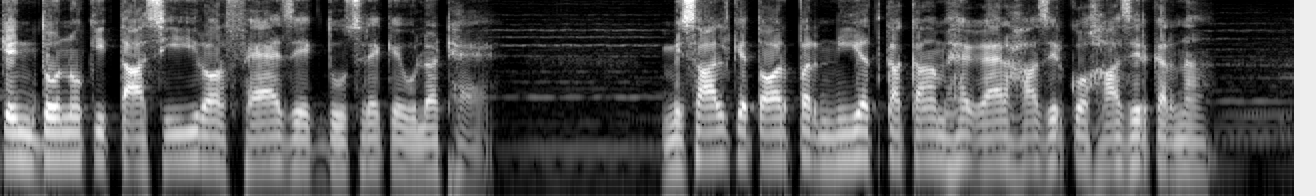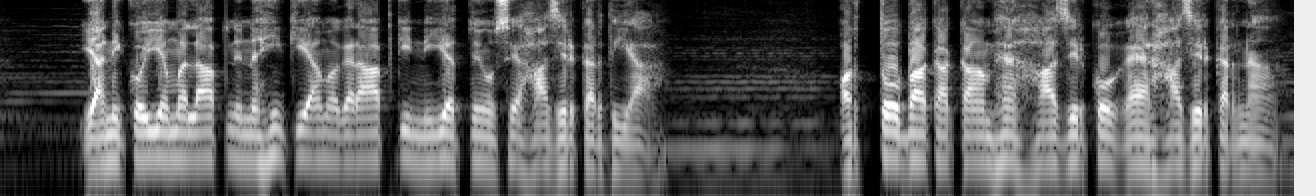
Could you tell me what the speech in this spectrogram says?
कि इन दोनों की तासीर और फैज एक दूसरे के उलट है। मिसाल के तौर पर नीयत का काम है गैर हाजिर को हाजिर करना। यानी कोई अमल आपने नहीं किया, मगर आपकी नीयत ने उसे हाजिर कर दिया। और तोबा का काम है हाजिर को गैर हाजिर करना।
